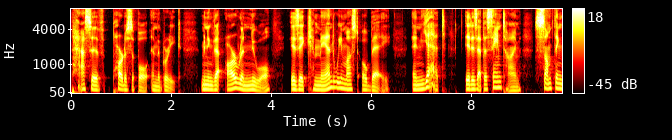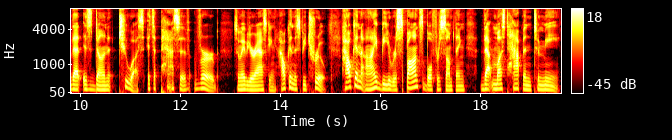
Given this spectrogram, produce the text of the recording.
passive participle in the Greek, meaning that our renewal is a command we must obey, and yet it is at the same time something that is done to us. It's a passive verb. So maybe you're asking, how can this be true? How can I be responsible for something that must happen to me?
